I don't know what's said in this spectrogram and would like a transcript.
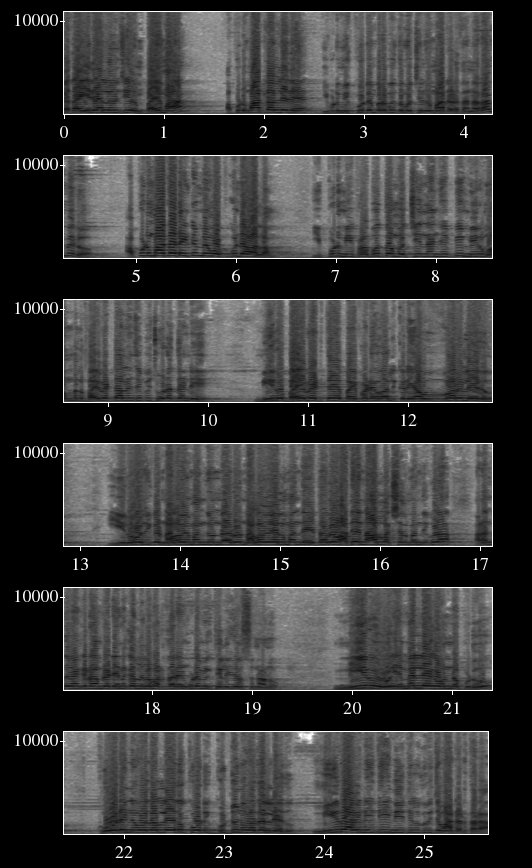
గత ఐదేళ్ళ నుంచి భయమా? అప్పుడు మాట్లాడలేదే. ఇప్పుడు మీ కుటుంబ ప్రభుత్వం వచ్చింది మాట్లాడుతున్నారా మీరు? అప్పుడు మాట్లాడింటే మేము ఒప్పుకునే వాళ్ళం. ఇప్పుడు మీ ప్రభుత్వం వచ్చిందని చెప్పి మీరు మమ్మల్ని భయపెట్టాలని చెప్పి చూడొద్దండి. మీరు భయపెడితే భయపడే వాళ్ళు ఇక్కడ ఎవ్వరు లేరు. ఈ రోజు ఇక్కడ నలభై మంది ఉన్నారు నలభై వేల మంది అవుతారు అదే నాలుగు లక్షల మంది కూడా అనంత వెంకటరామరెడ్డి వెనకాల నిలబడతారని కూడా మీకు తెలియజేస్తున్నాను. మీరు ఎమ్మెల్యేగా ఉన్నప్పుడు కోడిని వదలలేదు కోడి గుడ్డును వదలలేదు. మీరు అవినీతి నీతుల గురించి మాట్లాడతారా?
